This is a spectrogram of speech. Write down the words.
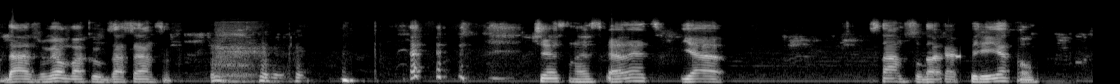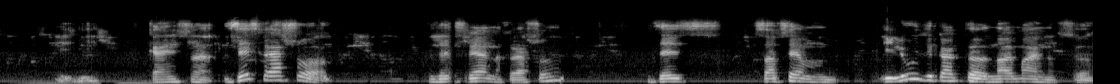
Да, живем вокруг засранцев. Честно сказать, я сам сюда как переехал. И, конечно, здесь хорошо. Здесь реально хорошо. Здесь совсем и люди как-то нормально все.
